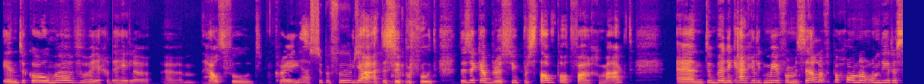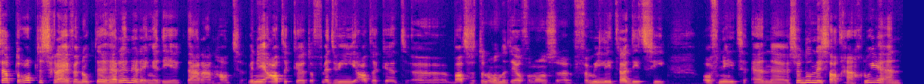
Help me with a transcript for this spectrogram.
in te komen vanwege de hele um, health food craze. Ja, superfood. Ja, de superfood. Dus ik heb er een super stampot van gemaakt. En toen ben ik eigenlijk meer voor mezelf begonnen om die recepten op te schrijven. En ook de herinneringen die ik daaraan had. Wanneer at ik het of met wie at ik het? Uh, was het een onderdeel van onze familietraditie of niet? En uh, zodoende is dat gaan groeien. En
